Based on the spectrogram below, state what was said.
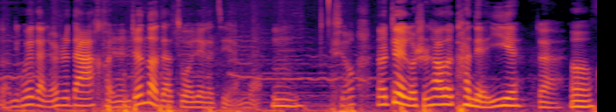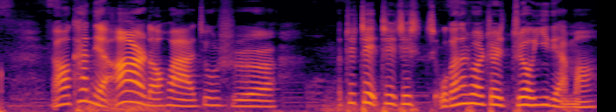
的，你会感觉是大家很认真的在做这个节目。嗯，行，那这个是他的看点一。对，嗯，然后看点二的话，就是这这这这，我刚才说这只有一点吗？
